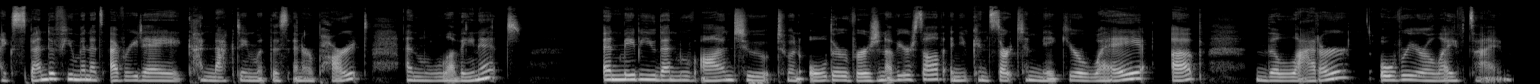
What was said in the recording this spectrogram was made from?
Like spend a few minutes every day connecting with this inner part and loving it. And maybe you then move on to, to an older version of yourself and you can start to make your way up the ladder over your lifetime,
